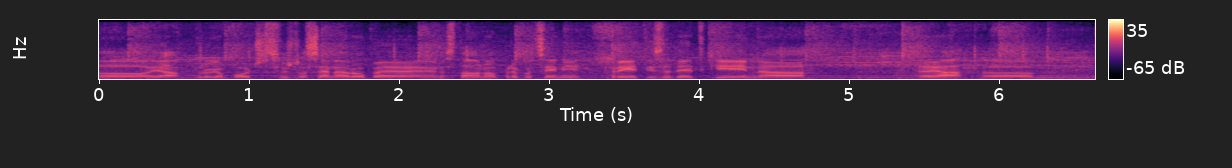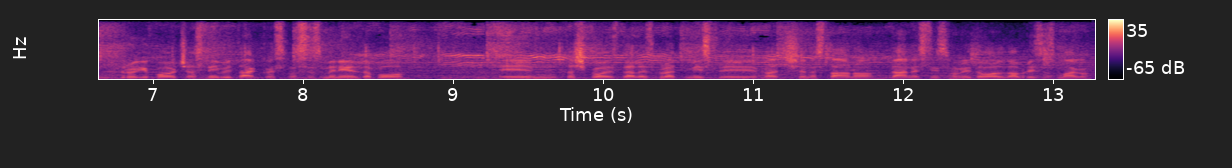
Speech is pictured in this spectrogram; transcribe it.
Uh, ja, v drugem času je šlo vse na robe, enostavno prepoceni prejeti zadetki. In, uh, ja, um, drugi čas ni bil tak, kot smo se zmenili, da bo. In težko je zdaj le zbrati misli, pač enostavno danes nismo bili dovolj dobri za zmago.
